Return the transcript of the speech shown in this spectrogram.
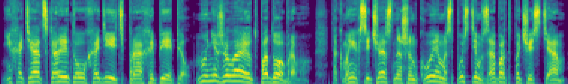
«Не хотят с корыта уходить, прах и пепел, но не желают по-доброму. Так мы их сейчас нашинкуем и спустим за борт по частям.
